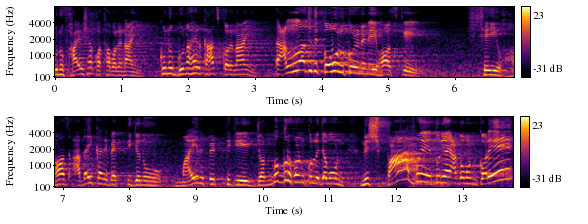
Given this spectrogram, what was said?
কোনো ফায়সা কথা বলে নাই, কোনো গুনাহের কাজ করে নাই আল্লাহ যদি কবুল করে নেন এই হজকে, সেই হজ আদায়কারী ব্যক্তি যেন মায়ের পেট থেকে জন্মগ্রহণ করলে যেমন নিষ্পাপ হয়ে দুনিয়ায় আগমন করে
